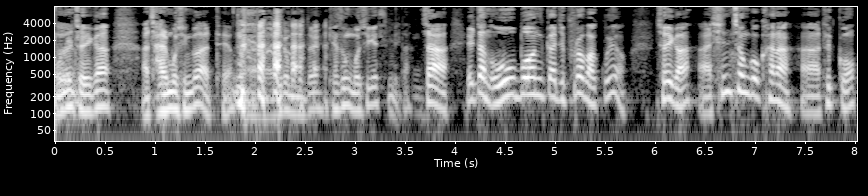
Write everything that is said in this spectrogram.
오늘 저희가 아, 잘 모신 것 같아요. 아, 이런 분들 계속 모시겠습니다. 자, 일단 5번까지 풀어봤고요. 저희가 아, 신청곡 하나 아, 듣고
